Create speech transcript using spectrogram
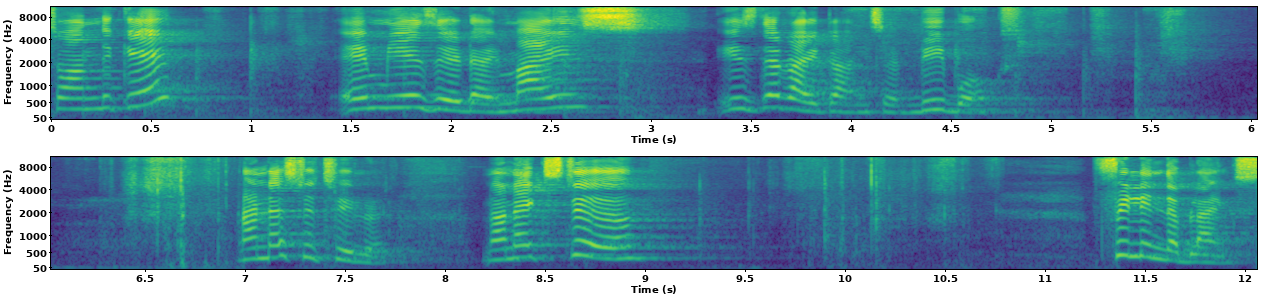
సో అందుకే M A Z I maize is the right answer B box understood children నా next fill in the blanks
